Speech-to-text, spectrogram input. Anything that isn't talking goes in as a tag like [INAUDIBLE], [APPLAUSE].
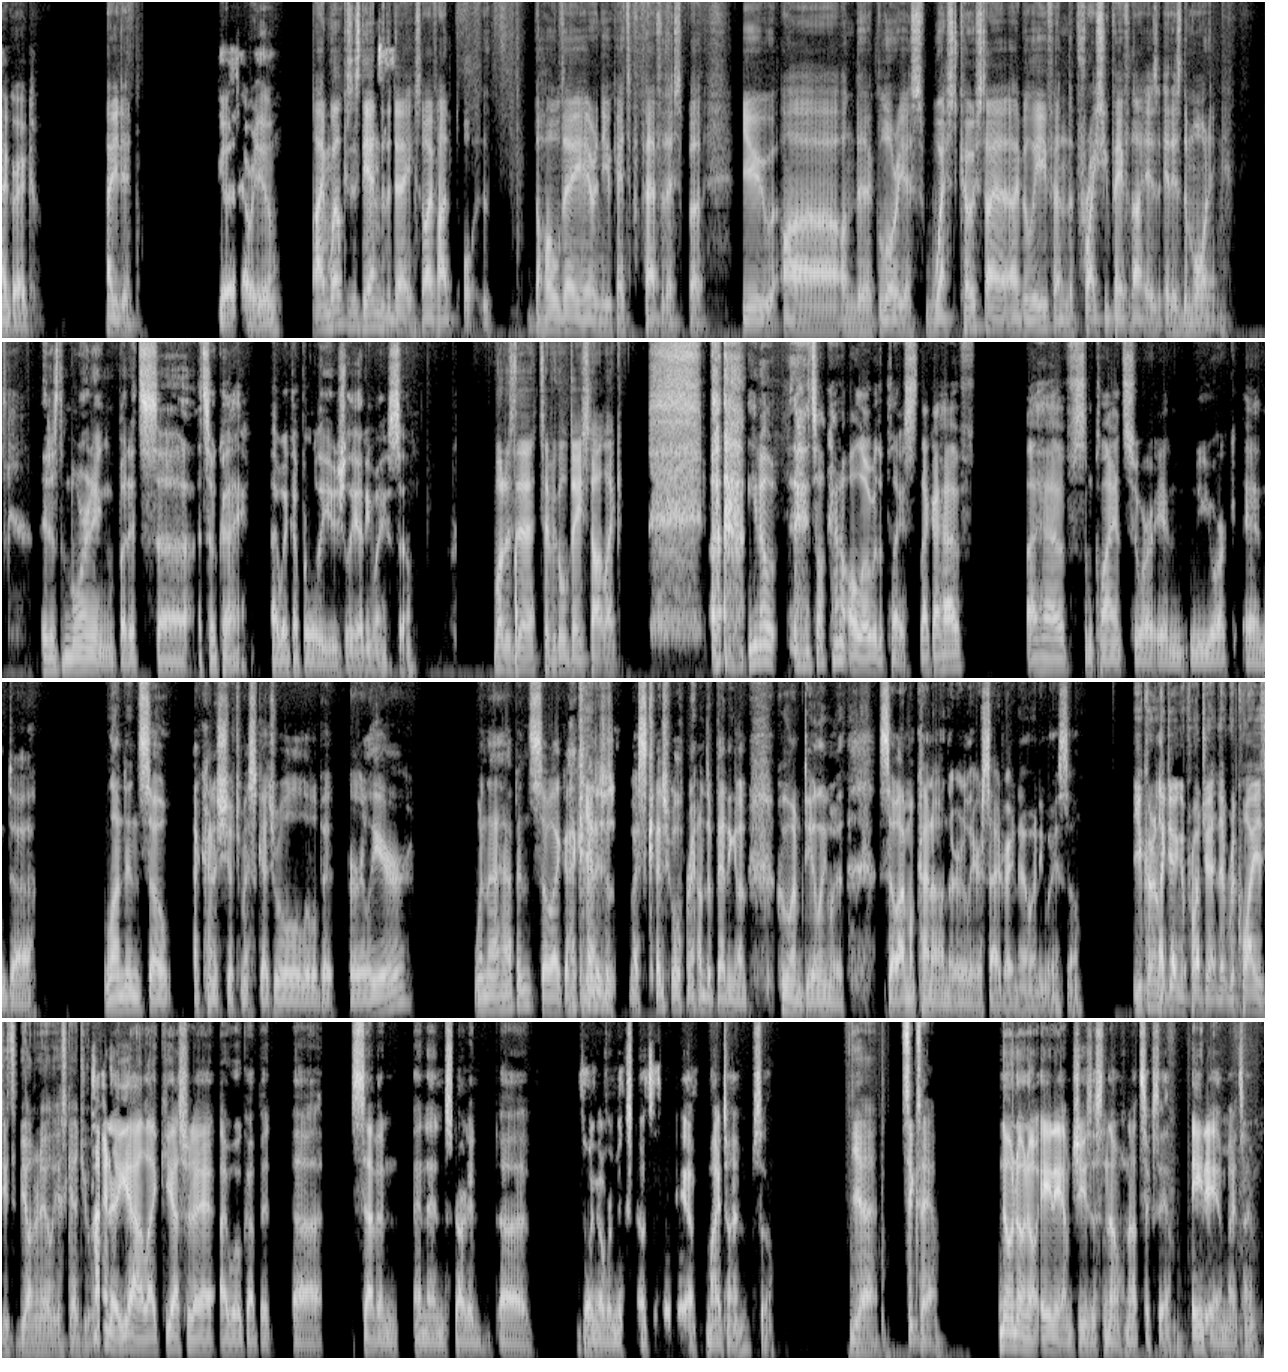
Hi, Greg. How you doing? Good. How are you? I'm well because it's the end of the day, so I've had the whole day here in the UK to prepare for this. But you are on the glorious West Coast, I, I believe, and the price you pay for that is it is the morning. It is the morning, but it's uh, it's okay. I wake up early usually anyway. So, what does the typical day start like? Uh, [SIGHS] you know, [SIGHS] it's all kind of all over the place. Like I have, I have some clients who are in New York and uh, London, so I kind of shift my schedule a little bit earlier when that happens. So like I kind [LAUGHS] of yeah. just my schedule [LAUGHS] around depending on who I'm dealing with. So I'm kind of on the earlier side right now anyway. So you're currently like, doing a project that requires you to be on an earlier schedule. Kind of, yeah. Like yesterday, I woke up at uh, seven and then started uh, going over mixed notes at 8 a.m. my time. So, yeah, 6 a.m. No, no, no, 8 a.m. Jesus, no, not 6 a.m. 8 a.m. my time.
